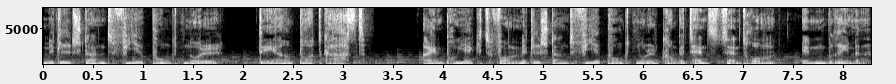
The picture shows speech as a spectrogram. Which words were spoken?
Mittelstand 4.0, der Podcast. Ein Projekt vom Mittelstand 4.0 Kompetenzzentrum in Bremen.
